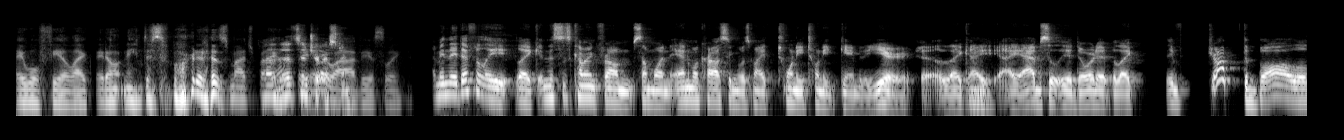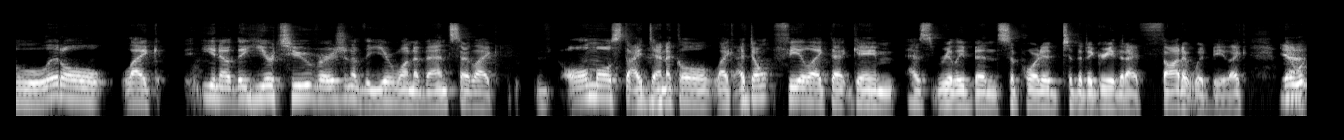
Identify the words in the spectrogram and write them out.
they will feel like they don't need to support it as much but Oh, that's they do, interesting. obviously I mean, they definitely like, and this is coming from someone. Animal Crossing was my 2020 game of the year. Uh, Like, I I absolutely adored it, but like they've dropped the ball a little. Like, you know, the year two version of the year one events are like almost identical. Like, I don't feel like that game has really been supported to the degree that I thought it would be. Like, yeah, there,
